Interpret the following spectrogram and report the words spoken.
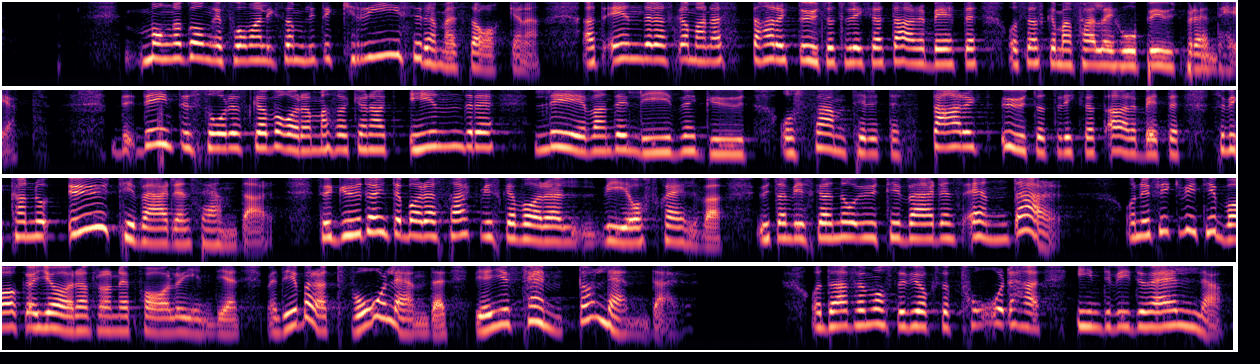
Många gånger får man liksom lite kris i de här sakerna. Att ändra ska man ha starkt utåtriktat arbete och sen ska man falla ihop i utbrändhet. Det, är inte så det ska vara. Man ska kunna ha ett inre levande liv med Gud och samtidigt ett starkt utåtriktat arbete så vi kan nå ut till världens ändar. För Gud har inte bara sagt vi ska vara vi oss själva utan vi ska nå ut till världens ändar. Och nu fick vi tillbaka Göran från Nepal och Indien, men det är bara två länder. Vi är ju 15 länder. Och därför måste vi också få det här individuella.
